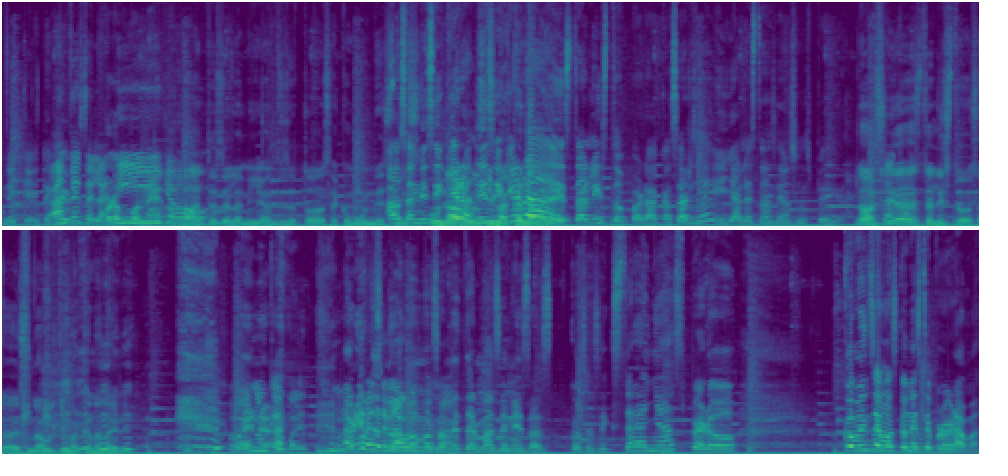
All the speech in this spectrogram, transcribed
¿De qué? de que Antes del proponer. anillo. Ajá, antes del anillo, antes de todo, o sea, como un desliz. Ah, o sea, ni una siquiera, ni última cana al siquiera aire. está listo para casarse y ya le están haciendo su despedida. No, sí, ya Exacto. está listo, o sea, es una última cana al aire. Bueno. nunca puede, nunca puede Ahorita ser nos la vamos última. a meter más en esas cosas extrañas, pero comencemos con este programa.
